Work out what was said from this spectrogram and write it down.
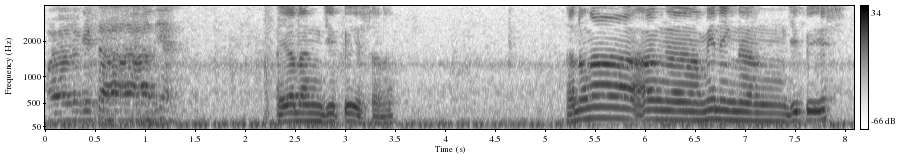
Malalagay sa ano yan. Ayan ang GPS, ano? Ano nga ang ah, meaning ng GPS?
